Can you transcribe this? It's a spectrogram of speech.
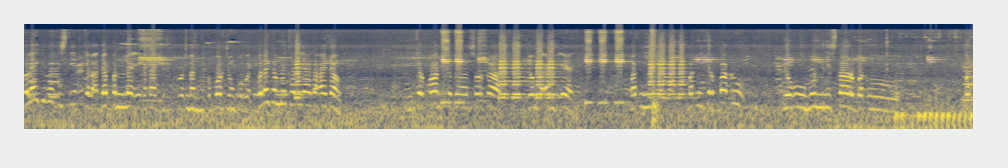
balai kita di state kala ada penle kata recruitment ko por jong balai kami kali aga ai dau mikir pat ke sorka jong ke MDA bat ni bat ni kerpat yo u home minister bat u bat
